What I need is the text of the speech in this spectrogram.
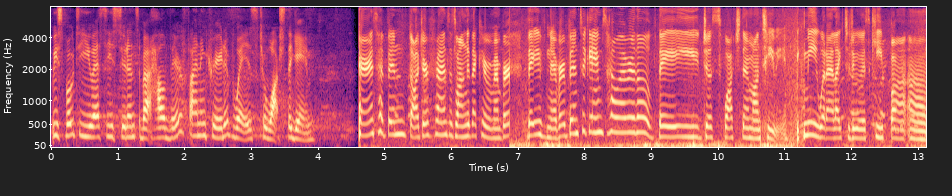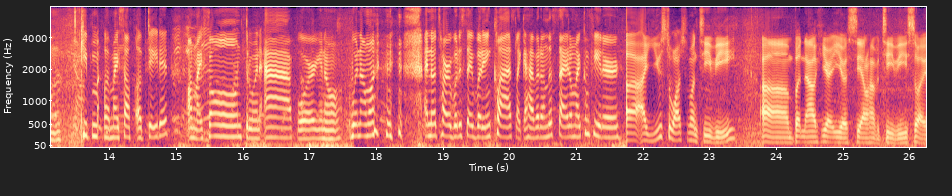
We spoke to USC students about how they're finding creative ways to watch the game. Parents have been Dodger fans as long as I can remember. They've never been to games, however, though they just watch them on TV. Like me, what I like to do is keep uh, um, keep myself updated on my phone through an app, or you know, when I'm on. I know it's horrible to say, but in class, like I have it on the side on my computer. Uh, I used to watch them on TV, um, but now here at USC, I don't have a TV, so I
